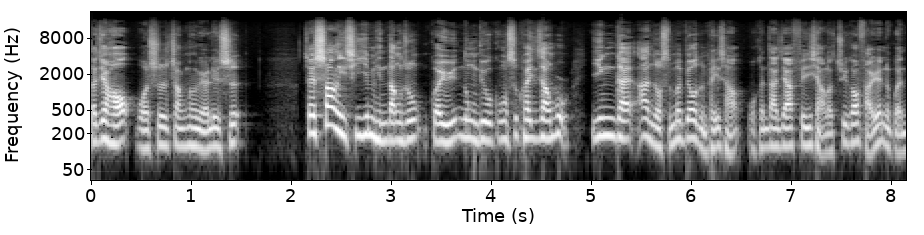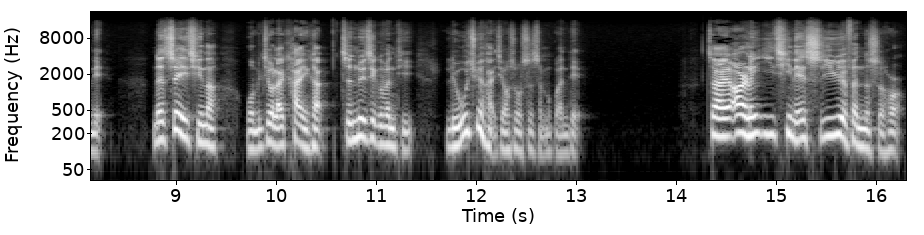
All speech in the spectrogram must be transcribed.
大家好，我是张康元律师。在上一期音频当中，关于弄丢公司会计账簿应该按照什么标准赔偿，我跟大家分享了最高法院的观点。那这一期呢，我们就来看一看针对这个问题，刘俊海教授是什么观点。在二零一七年十一月份的时候，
